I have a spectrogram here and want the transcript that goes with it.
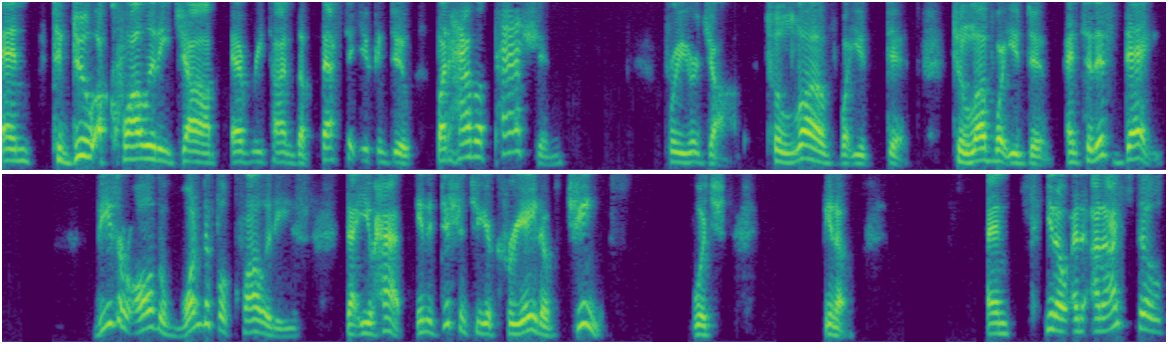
And to do a quality job every time, the best that you can do, but have a passion for your job, to love what you did, to love what you do. And to this day, these are all the wonderful qualities that you have, in addition to your creative genius, which, you know, and, you know, and, and I still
